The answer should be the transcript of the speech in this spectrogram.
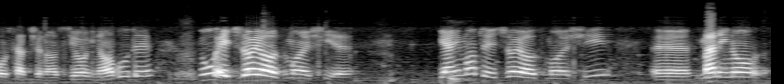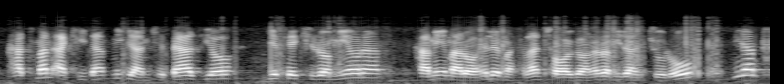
فرصت شناسی و اینا بوده. do اجرای آزمایشیه. یعنی ما تو اجرای آزمایشی من اینو حتما اکیدم میگم که بعضیا یه فکری را میارن. همه مراحل مثلا چهارگانه را میرن جلو میرن تو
